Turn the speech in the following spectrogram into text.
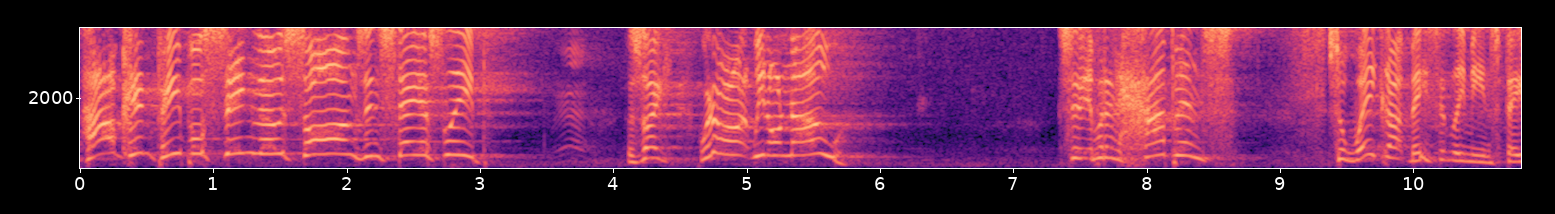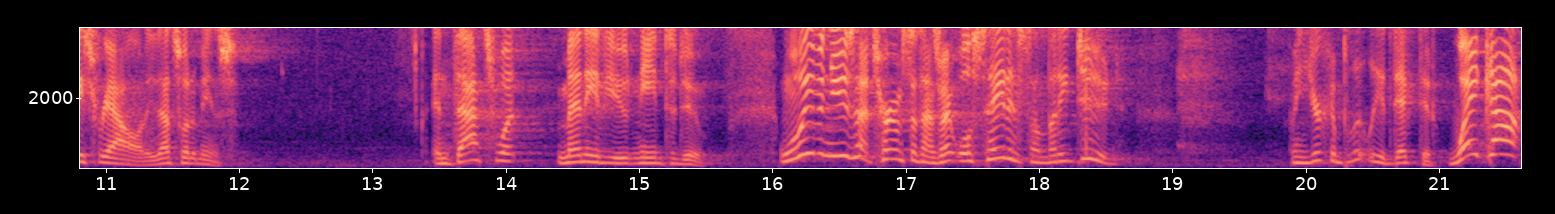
how can people sing those songs and stay asleep? It's like, we don't, we don't know. So, but it happens. So, wake up basically means face reality. That's what it means. And that's what many of you need to do. We'll even use that term sometimes, right? We'll say to somebody, dude, I mean, you're completely addicted. Wake up.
